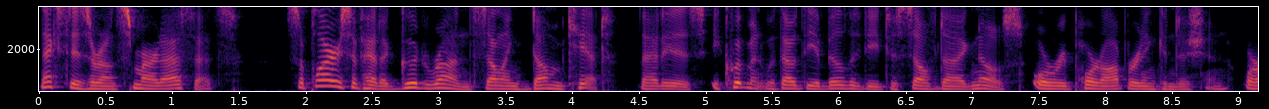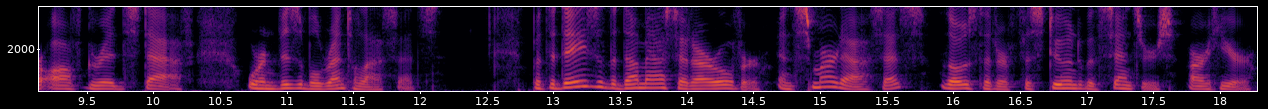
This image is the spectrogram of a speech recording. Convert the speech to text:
Next is around smart assets. Suppliers have had a good run selling dumb kit, that is, equipment without the ability to self diagnose or report operating condition, or off grid staff, or invisible rental assets. But the days of the dumb asset are over, and smart assets, those that are festooned with sensors, are here.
